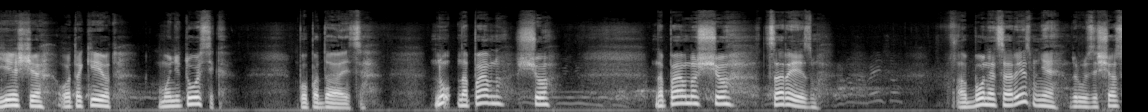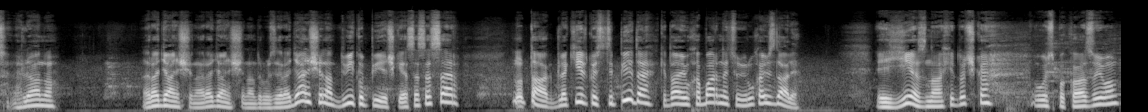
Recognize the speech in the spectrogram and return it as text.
Є ще отакий от монітосик попадається. Ну, напевно, що. Напевно, що царизм. Або не царизм. Ні, друзі, зараз гляну. Радянщина, радянщина, друзі. Радянщина, 2 копієчки СССР. Ну так, для кількості піде, кидаю хабарницю і рухаюсь далі. Є знахідочка. Ось показую вам.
